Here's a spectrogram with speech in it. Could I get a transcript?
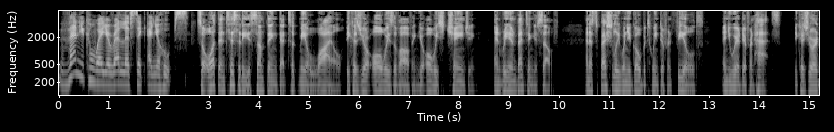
then you can wear your red lipstick and your hoops. So authenticity is something that took me a while because you're always evolving. You're always changing and reinventing yourself. And especially when you go between different fields and you wear different hats because you're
